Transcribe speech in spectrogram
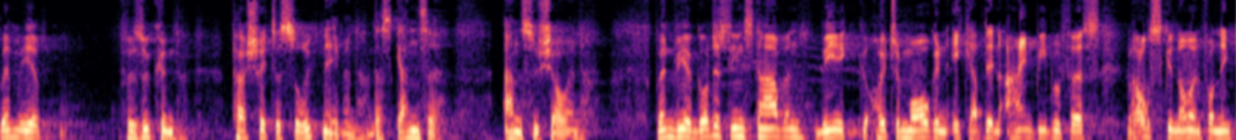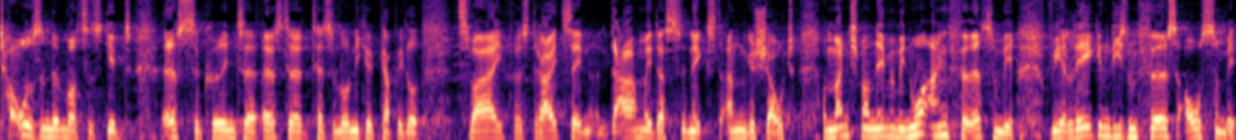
wenn wir versuchen, paar Schritte zurücknehmen und das Ganze anzuschauen. Wenn wir Gottesdienst haben, wie heute Morgen, ich habe den einen Bibelvers rausgenommen von den Tausenden, was es gibt. 1. Korinther, 1. Thessaloniker Kapitel 2, Vers 13. Und da haben wir das zunächst angeschaut. Und manchmal nehmen wir nur einen Vers und wir, wir legen diesen Vers aus und wir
